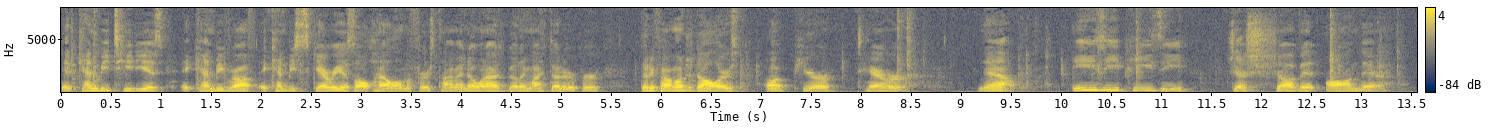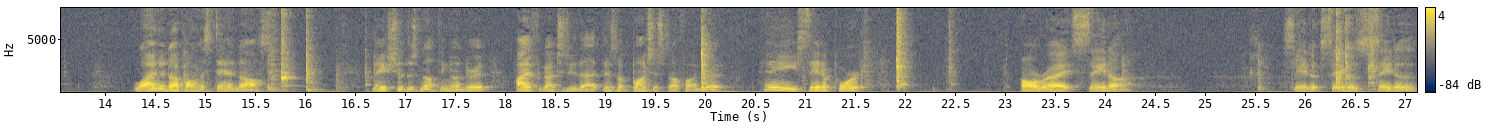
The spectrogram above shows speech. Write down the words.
It can be tedious, it can be rough, it can be scary as all hell on the first time. I know when I was building my Threadripper, $3,500 of pure terror. Now, easy peasy just shove it on there. Line it up on the standoffs. Make sure there's nothing under it. I forgot to do that. There's a bunch of stuff under it. Hey, SATA port. Alright, SATA. SATA, SATA, SATA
